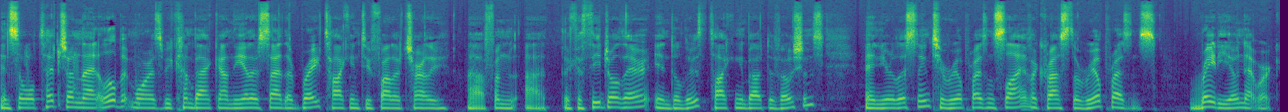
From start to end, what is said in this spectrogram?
And so we'll touch on that a little bit more as we come back on the other side of the break, talking to Father Charlie uh, from uh, the cathedral there in Duluth, talking about devotions. And you're listening to Real Presence Live across the Real Presence Radio Network.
